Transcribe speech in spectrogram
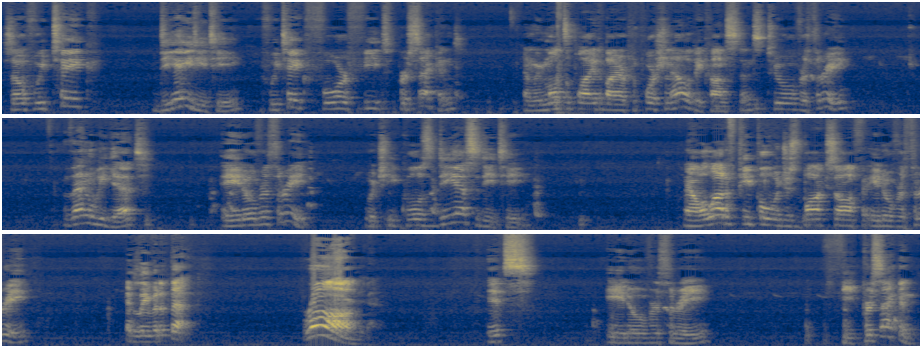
So if we take dA dt, if we take 4 feet per second, and we multiply it by our proportionality constant, 2 over 3, then we get 8 over 3, which equals ds dt. Now, a lot of people would just box off 8 over 3 and leave it at that. Wrong! It's 8 over 3 feet per second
